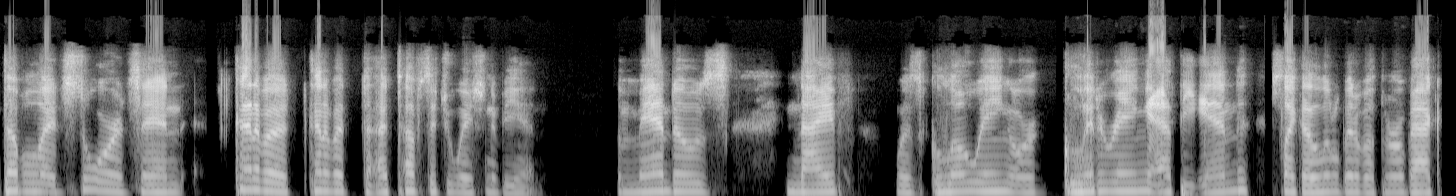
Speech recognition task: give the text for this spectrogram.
Double-edged swords and kind of a kind of a, a tough situation to be in. The Mando's knife was glowing or glittering at the end. It's like a little bit of a throwback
